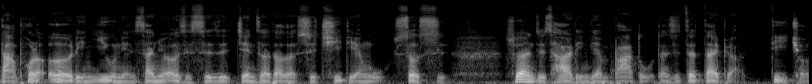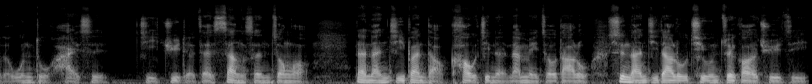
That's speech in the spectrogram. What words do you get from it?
打破了二零一五年三月二十四日监测到的十七点五摄氏。虽然只差了零点八度，但是这代表地球的温度还是。急剧的在上升中哦。那南极半岛靠近了南美洲大陆，是南极大陆气温最高的区域之一。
